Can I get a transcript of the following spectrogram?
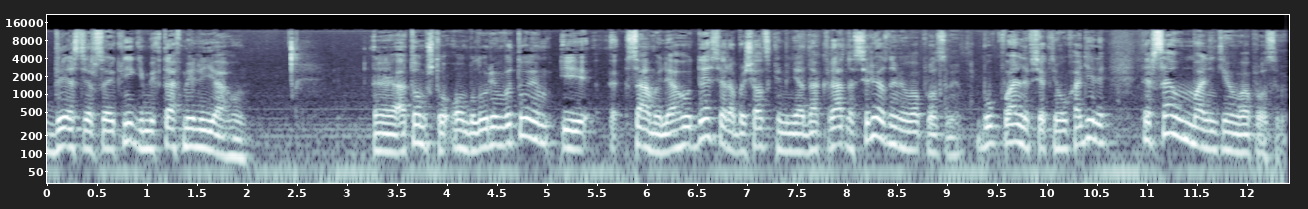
Дестер в своей книге «Мехтав Мельягу» о том, что он был Урим Ватуем, и сам Ильягу Дестер обращался к нему неоднократно с серьезными вопросами. Буквально все к нему уходили, даже самыми маленькими вопросами.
